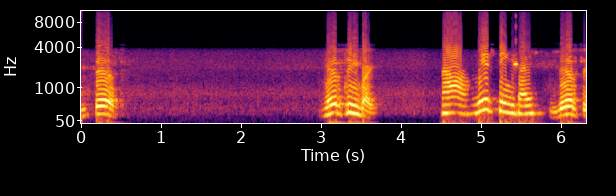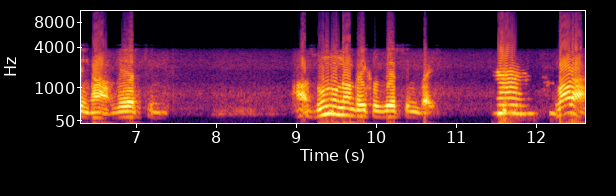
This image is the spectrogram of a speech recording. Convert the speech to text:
હિતેશ. મેરસિંહભાઈ હા વીરસિંહભાઈ. વીરસિંહ હા વીરસિંહ. હા જૂનું નામ રાખ્યું વીરસિંહભાઈ. હા. વાળા?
